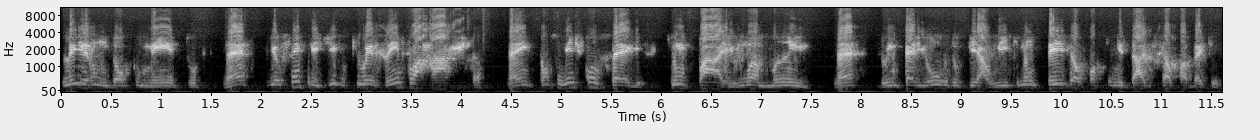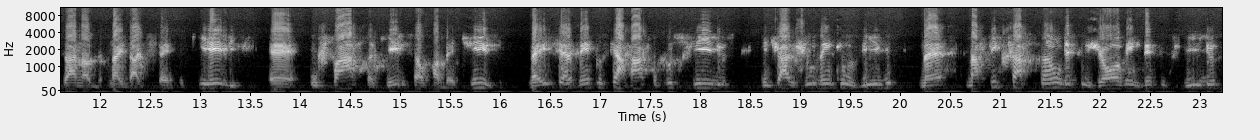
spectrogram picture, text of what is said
ler um documento, né? E eu sempre digo que o exemplo arrasta, né? Então, se a gente consegue que um pai, uma mãe, né, do interior do Piauí, que não teve a oportunidade de se alfabetizar na, na idade certa, que ele é, o faça, que ele se alfabetize, né, esse exemplo se arrasta para os filhos, a gente ajuda, inclusive, né, na fixação desses jovens, desses filhos,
